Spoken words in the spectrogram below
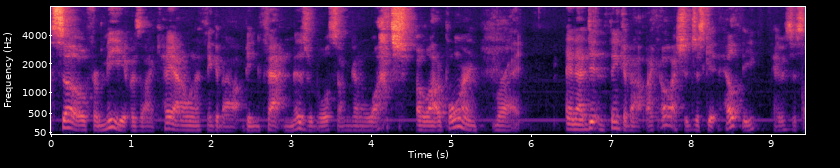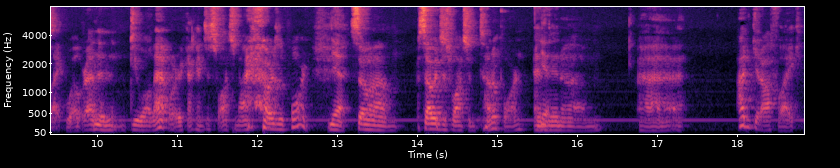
so for me, it was like, hey, I don't want to think about being fat and miserable, so I'm going to watch a lot of porn. right, And I didn't think about like, oh, I should just get healthy. It was just like, well, rather Mhm. than do all that work, I can just watch nine hours of porn. yeah, So, um, so I would just watch a ton of porn, and Yeah. then um, uh, I'd get off like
